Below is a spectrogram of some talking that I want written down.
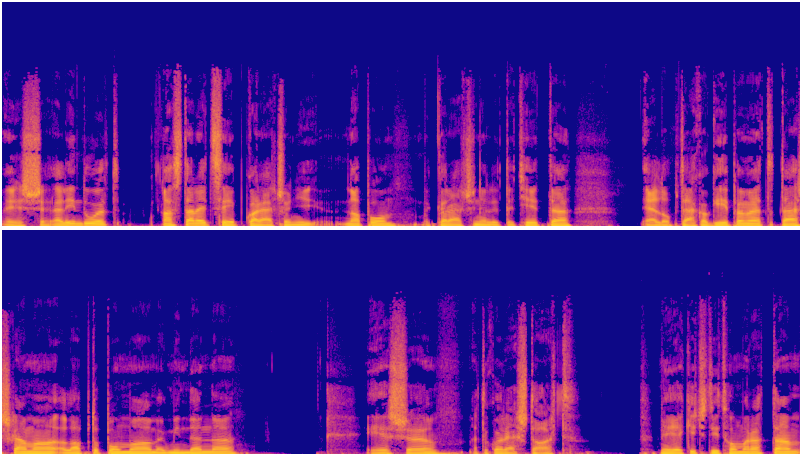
És elindult. Aztán egy szép karácsonyi napom, karácsony előtt egy héttel, ellopták a gépemet, a táskámmal, a laptopommal, meg mindennel, és hát akkor restart. Még egy kicsit itthon maradtam,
